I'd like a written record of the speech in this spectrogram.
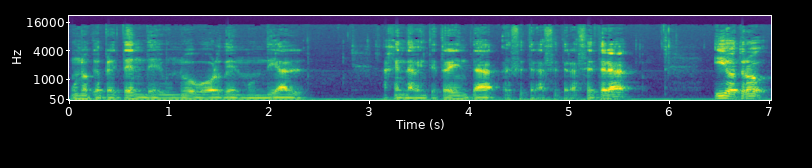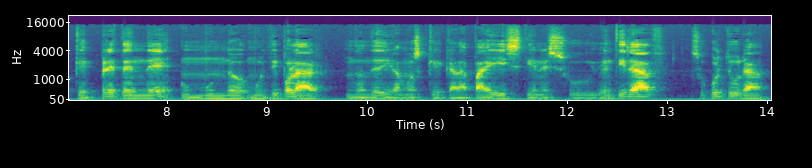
uno que pretende un nuevo orden mundial Agenda 2030, etcétera, etcétera, etcétera. Y otro que pretende un mundo multipolar donde digamos que cada país tiene su identidad, su cultura,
